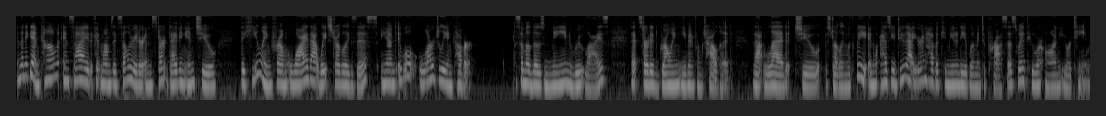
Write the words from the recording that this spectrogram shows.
And then again, come inside Fit Moms Accelerator and start diving into the healing from why that weight struggle exists, and it will largely uncover some of those main root lies that started growing even from childhood that led to struggling with weight. And as you do that, you're going to have a community of women to process with who are on your team.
